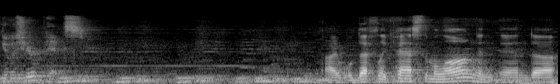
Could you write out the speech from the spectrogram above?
give us your picks. I will definitely pass them along and, and uh,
